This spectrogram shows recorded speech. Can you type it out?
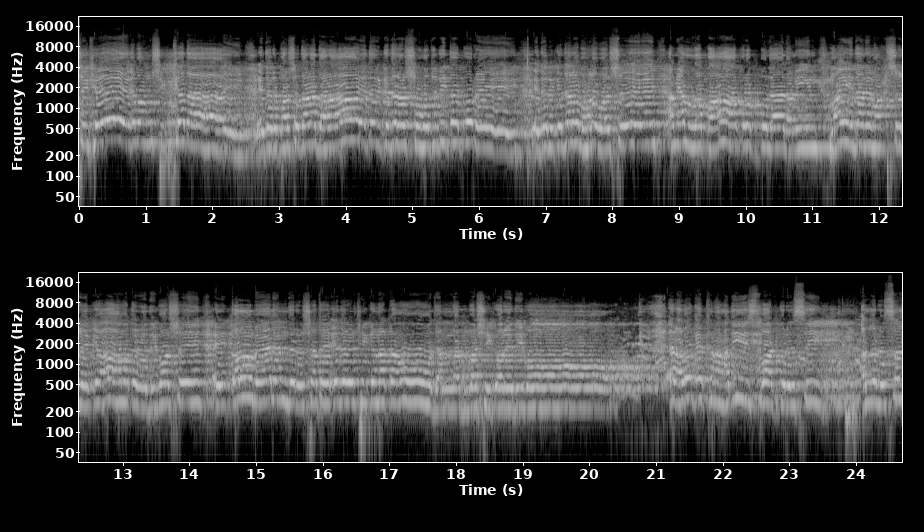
শিখে এবং শিক্ষা দেয়, এদের পাশে দাঁড়া দাঁড়ায়, এদেরকে যারা সহযোগিতা করে, এদেরকে যারা ভালোবাসে, আমি আল্লাহ পাক রব্বুল আলামিন ময়দানে মাহশরে কিয়ামতের দিবসে এই তলবে আলেমদের সাথে এদের ঠিকানাটাও জান্নাতবাসী করে দিব। এর একখানা হাদিস পাঠ করেছি। আল্লাহ রসুল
